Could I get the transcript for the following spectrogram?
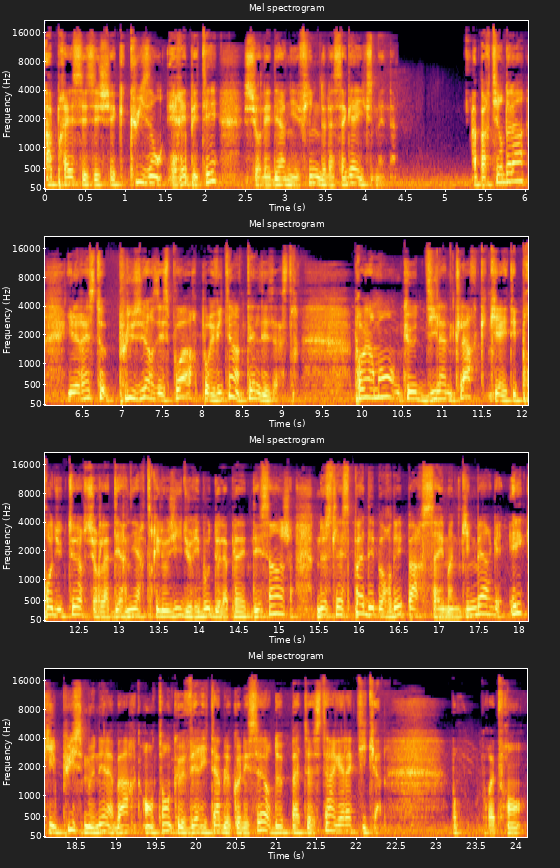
après ses échecs cuisants et répétés sur les derniers films de la saga X-Men. À partir de là, il reste plusieurs espoirs pour éviter un tel désastre. Premièrement, que Dylan Clark, qui a été producteur sur la dernière trilogie du reboot de la planète des singes, ne se laisse pas déborder par Simon Kinberg et qu'il puisse mener la barque en tant que véritable connaisseur de Battlestar Galactica. Bon, pour être franc,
